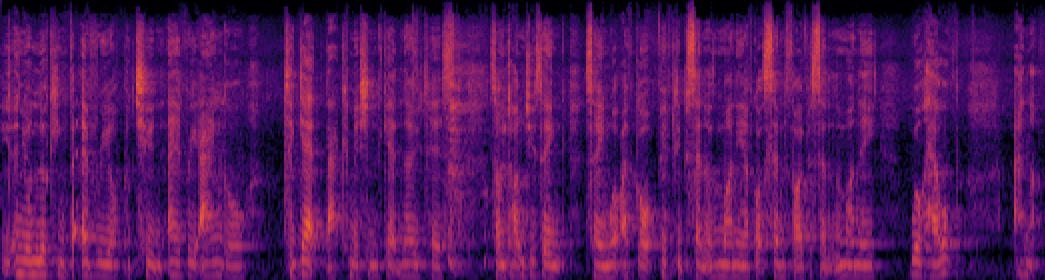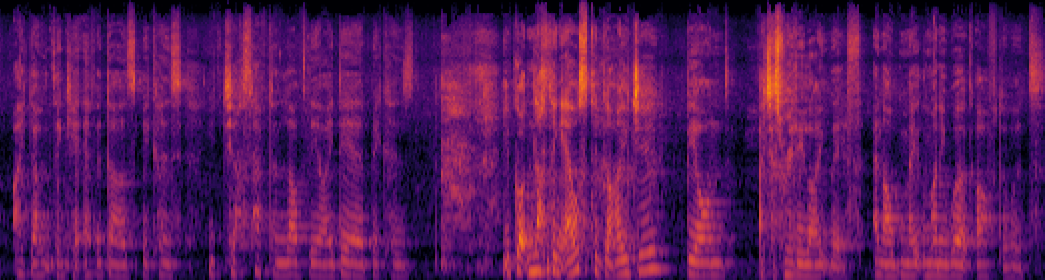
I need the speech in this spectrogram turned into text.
you- and you're looking for every opportunity, every angle to get that commission to get noticed. Sometimes you think saying, "Well, I've got 50% of the money, I've got 75% of the money," will help. And I don't think it ever does because you just have to love the idea because you've got nothing else to guide you beyond, I just really like this and I'll make the money work afterwards.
